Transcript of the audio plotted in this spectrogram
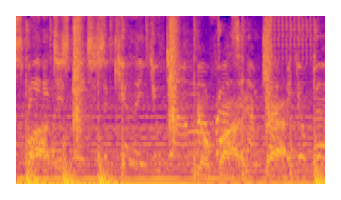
Spark. Just nature's a killer. You down, I'm rising. I'm dropping your belt.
